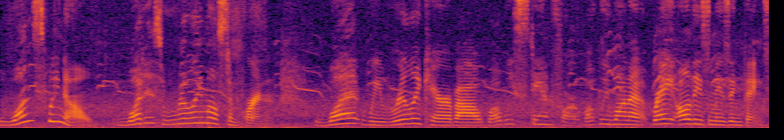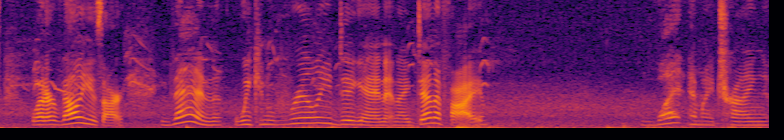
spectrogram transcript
Once we know what is really most important, what we really care about, what we stand for, what we want to, right? All these amazing things, what our values are, then we can really dig in and identify what am I trying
